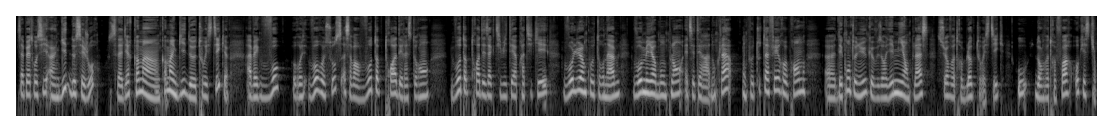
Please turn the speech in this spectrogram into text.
Ça peut être aussi un guide de séjour c'est-à-dire comme un, guide touristique avec vos, vos ressources, à savoir vos top 3 des restaurants, vos top 3 des activités à pratiquer, vos lieux incontournables, vos meilleurs bons plans, etc. Donc là, on peut tout à fait reprendre euh, des contenus que vous auriez mis en place sur votre blog touristique ou dans votre foire aux questions.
